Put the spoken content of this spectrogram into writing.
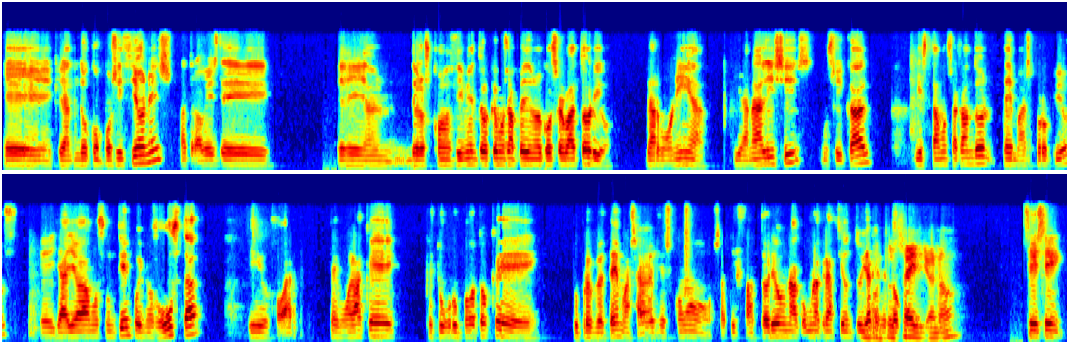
eh, creando composiciones a través de, de, los conocimientos que hemos aprendido en el conservatorio de armonía y análisis musical y estamos sacando temas propios que ya llevamos un tiempo y nos gusta y joder, te mola que, que tu grupo toque tu propio tema, ¿sabes? Es como satisfactorio una, una creación tuya. Como tu sello, ¿no? Sí, sí.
